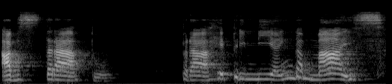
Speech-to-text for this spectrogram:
abstrato para reprimir ainda mais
